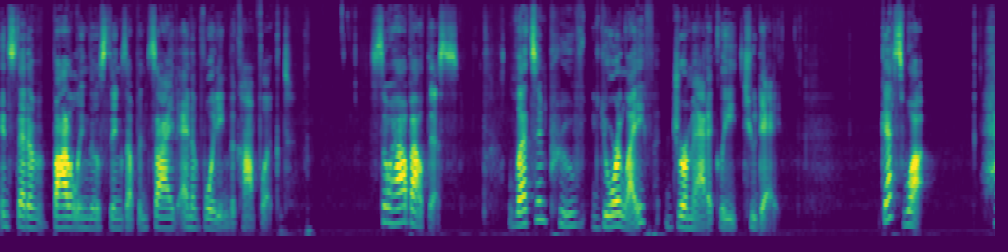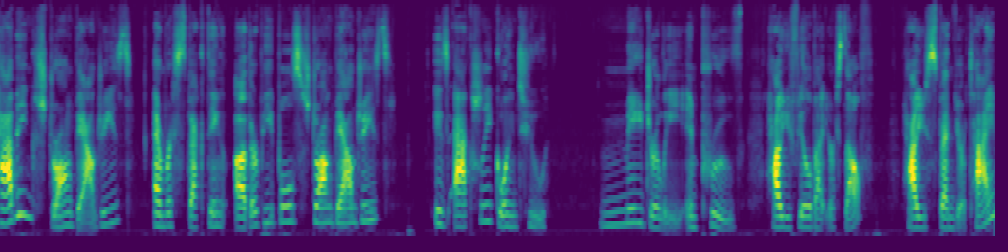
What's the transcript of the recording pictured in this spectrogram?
instead of bottling those things up inside and avoiding the conflict. So, how about this? Let's improve your life dramatically today. Guess what? Having strong boundaries and respecting other people's strong boundaries is actually going to majorly improve how you feel about yourself, how you spend your time,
